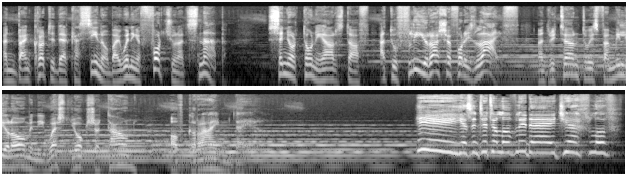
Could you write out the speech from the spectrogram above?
and bankrupted their casino by winning a fortune at Snap, Senor Tony Arstaff had to flee Russia for his life and return to his familial home in the West Yorkshire town of Grimedale. Hey, isn't it a lovely day, Jeff, love?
